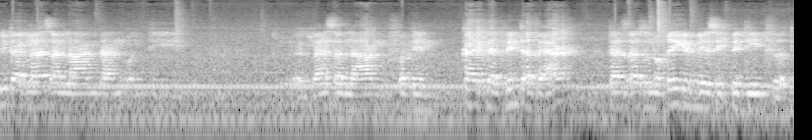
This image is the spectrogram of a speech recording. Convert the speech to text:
Gütergleisanlagen dann und die äh, Gleisanlagen von den Kalkwerk Winterberg, das also noch regelmäßig bedient wird.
